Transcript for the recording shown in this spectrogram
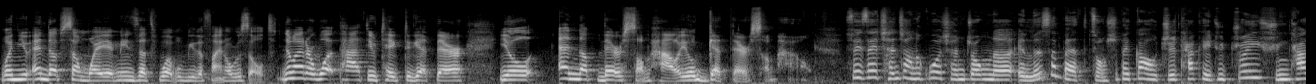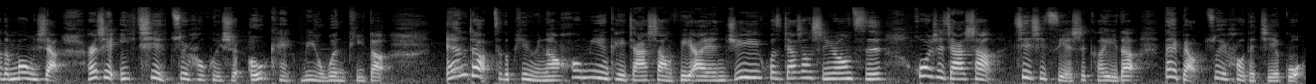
when you end up some way, it means that's what will be the final result. No matter what path you take to get there, you'll end up there somehow. You'll get there somehow. 所以在成长的过程中呢，Elizabeth 总是被告知她可以去追寻她的梦想，而且一切最后会是 OK 没有问题的。 End up 这个片语呢，后面可以加上 v i n g，或者加上形容词，或是加上介系词也是可以的，代表最后的结果。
